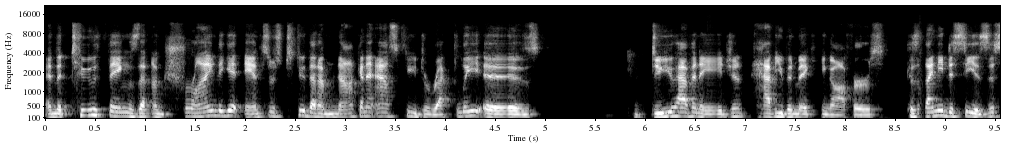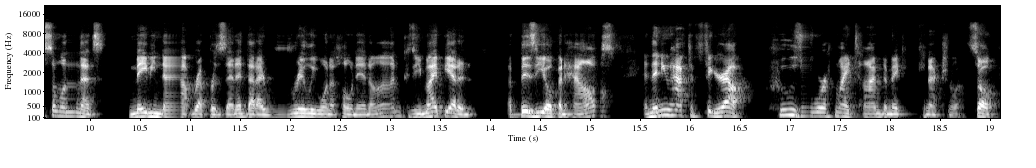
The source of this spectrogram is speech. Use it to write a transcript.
and the two things that I'm trying to get answers to that I'm not going to ask you directly is, do you have an agent? Have you been making offers? Because I need to see is this someone that's maybe not represented that I really want to hone in on? Because you might be at a, a busy open house, and then you have to figure out who's worth my time to make a connection with. So,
